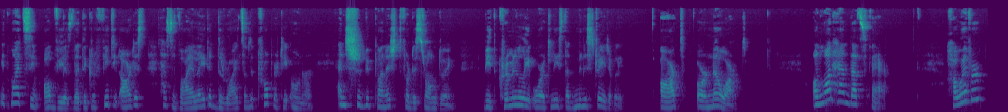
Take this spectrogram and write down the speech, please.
it might seem obvious that the graffiti artist has violated the rights of the property owner and should be punished for this wrongdoing, be it criminally or at least administratively, art or no art. On one hand, that's fair. However,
